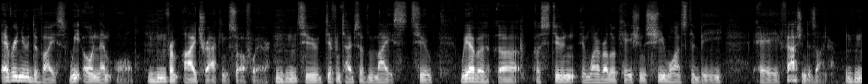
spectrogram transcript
Every new device, we own them all, Mm-hmm. from eye tracking software to different types of mice. To we have a, a, a student in one of our locations. She wants to be a fashion designer. Mm-hmm.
